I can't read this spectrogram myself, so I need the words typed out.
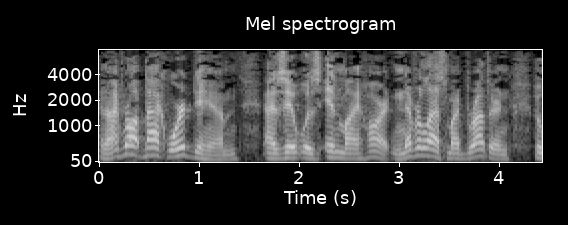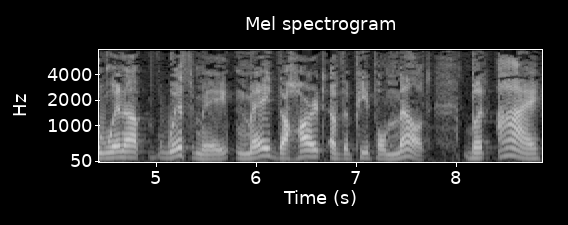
And I brought back word to him as it was in my heart. Nevertheless, my brethren who went up with me made the heart of the people melt, but I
